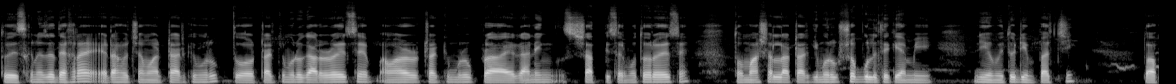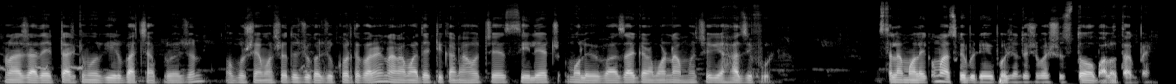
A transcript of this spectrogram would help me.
তো স্ক্রিনে যে দেখা যায় এটা হচ্ছে আমার টার্কি মুরগ। তো টার্কি মুরগ আরও রয়েছে। আমার টার্কি মুরগ প্রায় রানিং সাত পিসের মতো রয়েছে। তো মাসাল্লাহ টার্কি মুরগ সবগুলি থেকে আমি নিয়মিত ডিম পাচ্ছি। তো আপনারা যাদের টার্কি মুরগির বাচ্চা প্রয়োজন, অবশ্যই আমার সাথে যোগাযোগ করতে পারেন। আর আমাদের ঠিকানা হচ্ছে সিলেট মৌলভীবাজার গ্রামের নাম হচ্ছে গিয়ে হাজিপুর। আসসালামু আলাইকুম, আজকের ভিডিও এই পর্যন্ত। সবাই সুস্থ ও ভালো থাকবেন।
